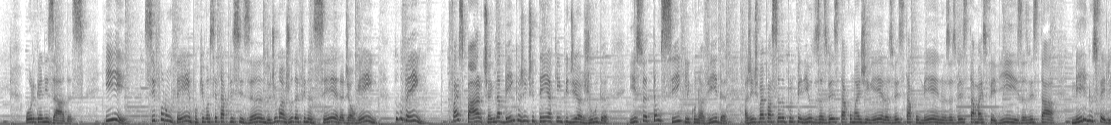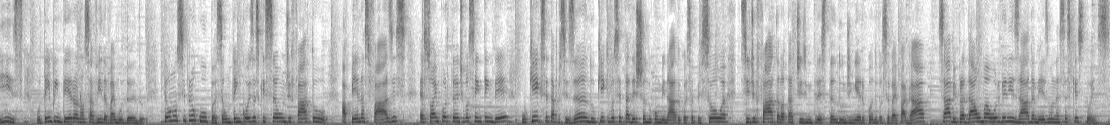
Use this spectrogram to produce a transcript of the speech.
organizadas. E se for um tempo que você está precisando de uma ajuda financeira de alguém, tudo bem, faz parte. Ainda bem que a gente tem a quem pedir ajuda isso é tão cíclico na vida. A gente vai passando por períodos, às vezes está com mais dinheiro, às vezes está com menos, às vezes está mais feliz, às vezes está menos feliz. O tempo inteiro a nossa vida vai mudando. Então não se preocupa, são, tem coisas que são de fato apenas fases. É só importante você entender o que, que você está precisando, o que, que você está deixando combinado com essa pessoa, se de fato ela está te emprestando um dinheiro quando você vai pagar, sabe? Para dar uma organizada mesmo nessas questões.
